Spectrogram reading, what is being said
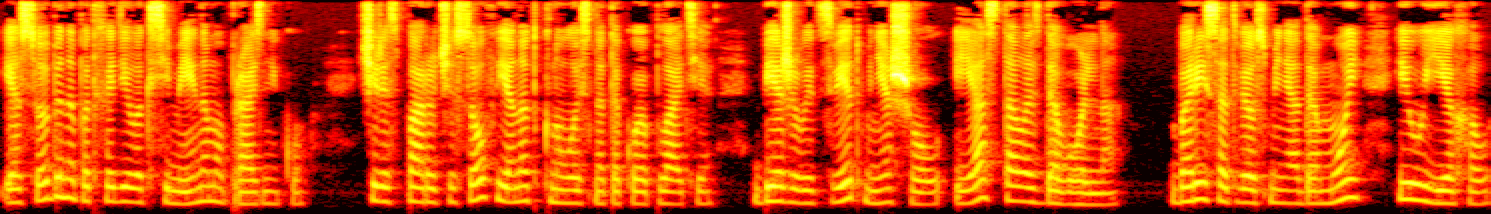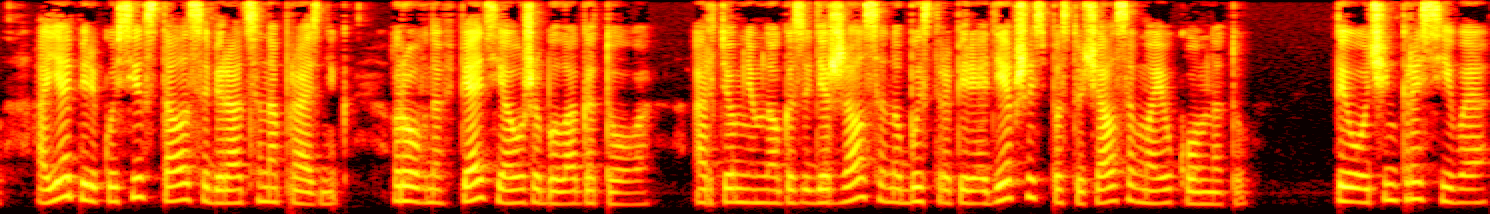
и особенно подходило к семейному празднику. Через пару часов я наткнулась на такое платье. Бежевый цвет мне шел, и я осталась довольна. Борис отвез меня домой и уехал, а я, перекусив, стала собираться на праздник – Ровно в пять я уже была готова. Артем немного задержался, но быстро переодевшись, постучался в мою комнату. «Ты очень красивая.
